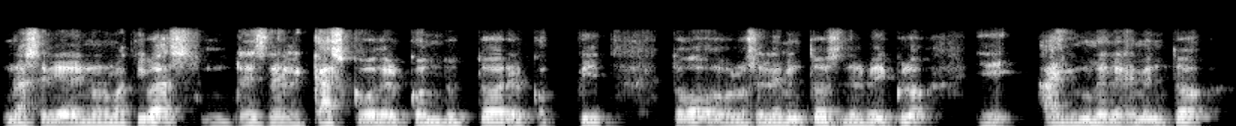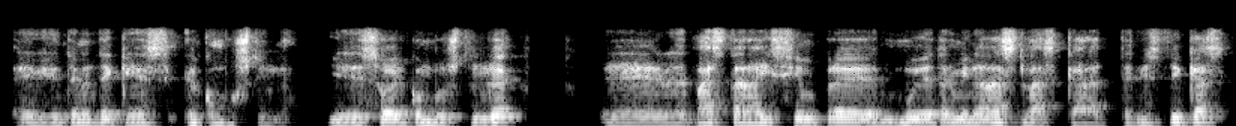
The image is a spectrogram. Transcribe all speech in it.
una serie de normativas, desde el casco del conductor, el cockpit, todos los elementos del vehículo, y hay un elemento, evidentemente, que es el combustible. Y eso, el combustible, eh, va a estar ahí siempre muy determinadas las características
